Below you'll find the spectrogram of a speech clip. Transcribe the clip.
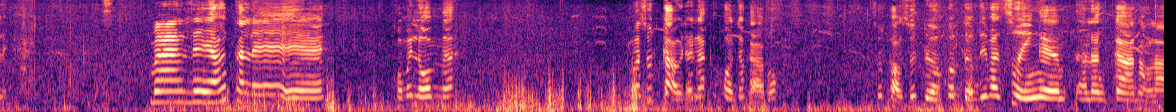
เลย มาแล้วทะเล คงไม่ล้มนะ มาชุดเก่าแล้วนะทุกคนเจ้าขาพวกชุดเก่าชุดเดิมเพิ่มเติมที่ว่าสวยงามอลังการของเรา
